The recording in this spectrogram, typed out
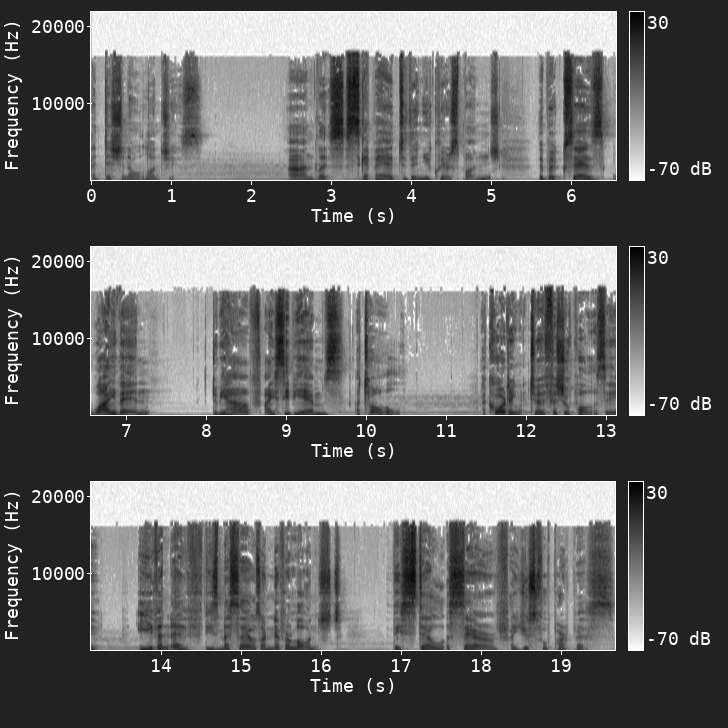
additional launches. And let's skip ahead to the nuclear sponge. The book says, Why then do we have ICBMs at all? According to official policy, even if these missiles are never launched, they still serve a useful purpose.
